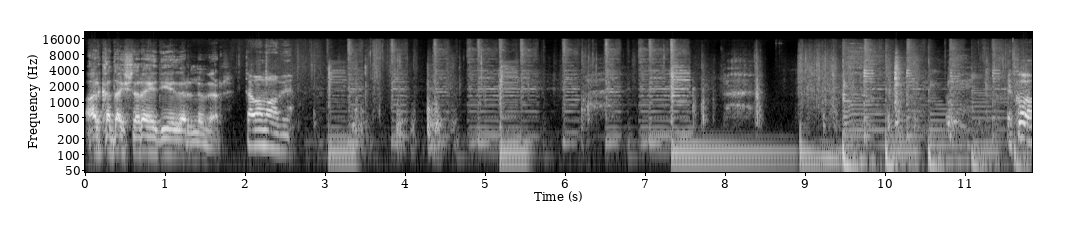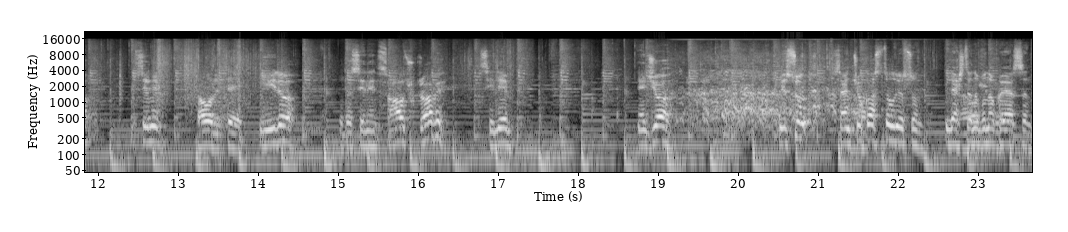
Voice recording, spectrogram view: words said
arkadaşlara hediyelerini ver. Tamam abi. Eko, bu senin. Sağ ol Hüseyin. Yiğido, bu da senin. Sağ ol Şükrü abi. Selim. Neco. Mesut, sen çok hasta oluyorsun. İlaçlarını buna koyarsın.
